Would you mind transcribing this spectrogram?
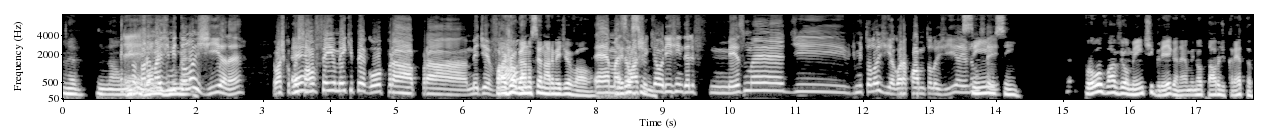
É, não. É, É, Minotauro é os mais de mitologia, né? Eu acho que o É. pessoal feio meio que pegou pra, pra medieval. Pra jogar no cenário medieval. É, mas, Mas eu assim- acho que a origem dele mesmo é de, de mitologia. Agora, qual mitologia, eu sim, não sei. sim. Provavelmente grega, né? O Minotauro de Creta.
